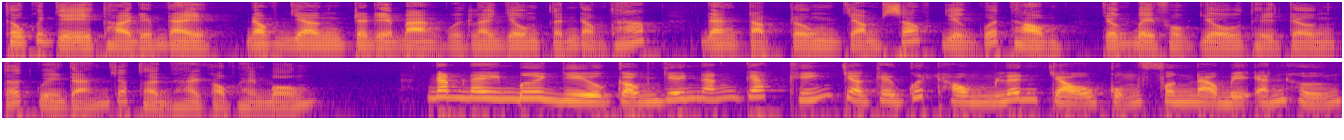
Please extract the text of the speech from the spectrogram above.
Thưa quý vị, thời điểm này, nông dân trên địa bàn huyện Lai Dung, tỉnh Đồng Tháp đang tập trung chăm sóc vườn quýt hồng, chuẩn bị phục vụ thị trường Tết Nguyên đán Giáp Thìn 2024. Năm nay mưa nhiều cộng với nắng gắt khiến cho cây quýt hồng lên chậu cũng phần nào bị ảnh hưởng.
